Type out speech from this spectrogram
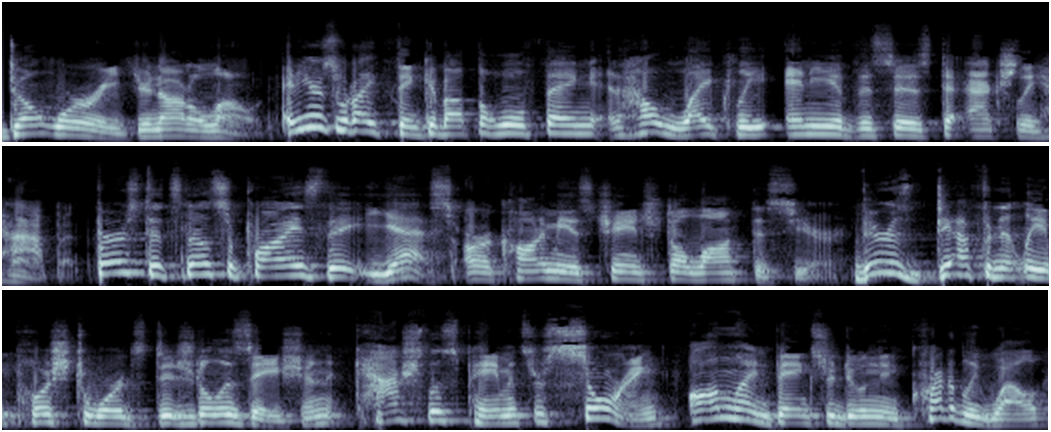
don't worry, you're not alone. And here's what I think about the whole thing and how likely any of this is to actually happen. First, it's no surprise that yes, our economy has changed a lot this year. There is definitely a push towards digitalization, cashless payments are soaring, online banks are doing incredibly well,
